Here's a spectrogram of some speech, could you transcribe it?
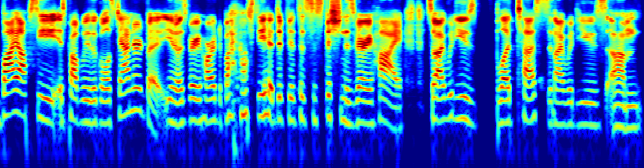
biopsy is probably the gold standard, but you know, it's very hard to biopsy if the suspicion is very high. So I would use blood tests and I would use, um,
